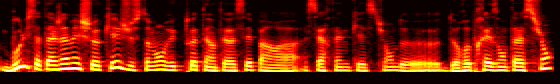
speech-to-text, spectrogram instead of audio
Boule, ça t'a jamais choqué, justement, vu que toi t'es intéressé par euh, certaines questions de, représentation,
